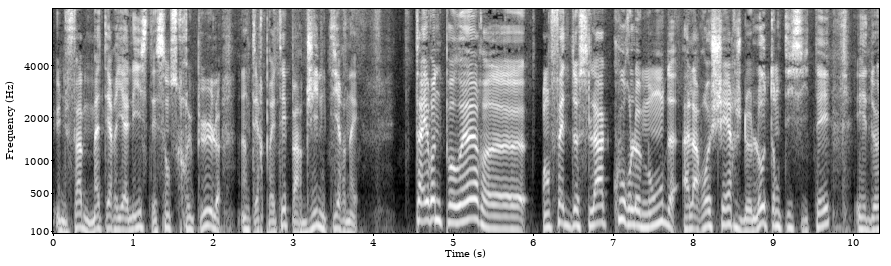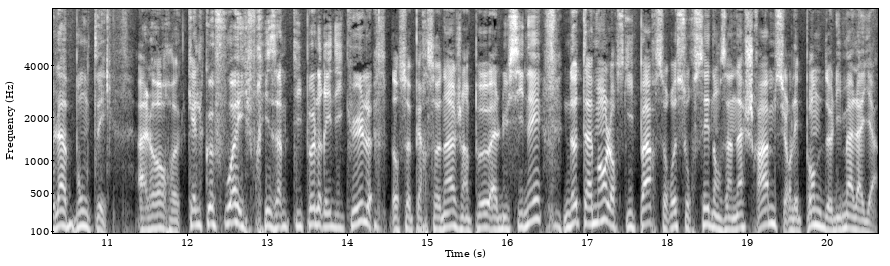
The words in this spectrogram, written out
une femme matérialiste et sans scrupules, interprétée par Gene Tierney. Tyrone Power, euh, en fait de cela, court le monde à la recherche de l'authenticité et de la bonté. Alors, euh, quelquefois, il frise un petit peu le ridicule dans ce personnage un peu halluciné, notamment lorsqu'il part se ressourcer dans un ashram sur les pentes de l'Himalaya.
